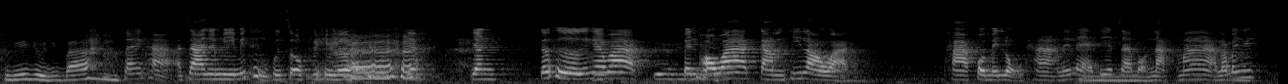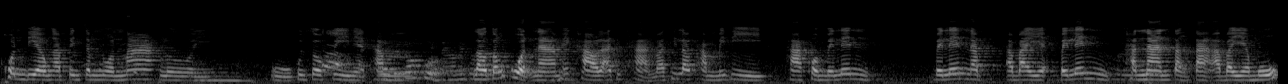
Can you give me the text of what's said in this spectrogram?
ทีนี้อยู่ที่บ้าน ใช่ค่ะ อาจารย์ยังมีไม่ถึงคุณโซฟีเลยยังยังก็คือง่ายๆว่า เป็นเพราะว่ากรรมที่เราอะพาคนไปหลงทางนี่แหละอืมที่อาจารย์บอกหนักมาก แล้วไม่ได้คนเดียวไงเป็นจำนวนมากเลยโอ้คุณโซฟีเนี่ยทำเราจะต้องกดน้ำให้ขเราต้องกรวดน้ำให้เขาและอธิษฐานว่าที่เราทำไม่ดี พาคนไปเล่น ไปเล่นอบอบายไปเล่นพนันต่างๆ อบายมุข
